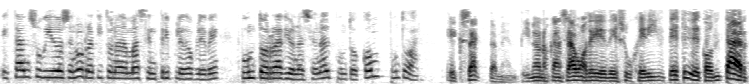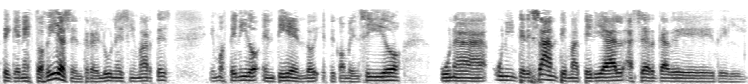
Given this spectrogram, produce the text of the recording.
están subidos en un ratito nada más en www.radionacional.com.ar. Exactamente, y no nos cansamos de, sugerirte esto y de contarte que en estos días, entre lunes y martes, hemos tenido, entiendo, estoy convencido, una, un interesante material acerca de, del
